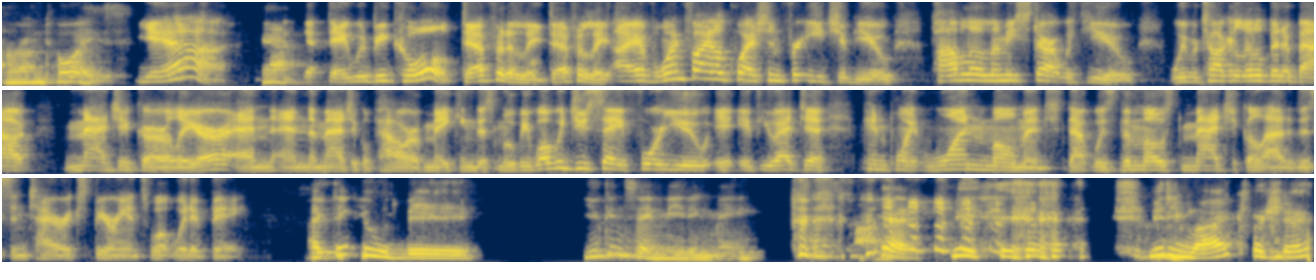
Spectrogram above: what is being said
our own toys. Yeah, yeah. They would be cool. Definitely. Definitely. I have one final question for each of you. Pablo, let me start with you. We were talking a little bit about magic earlier and, and the magical power of making this movie. What would you say for you if you had to pinpoint one moment that was the most magical out of this entire experience? What would it be? I think it would be. You can say meeting me. yeah, meeting Mark for sure.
